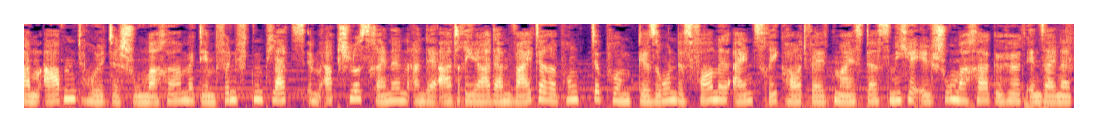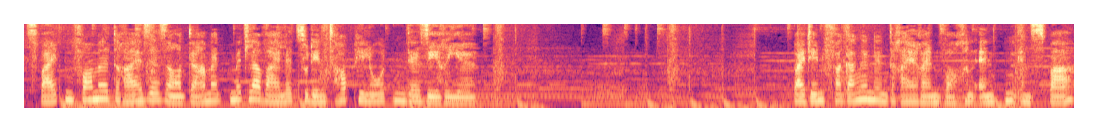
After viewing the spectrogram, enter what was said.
Am Abend holte Schumacher mit dem fünften Platz im Abschlussrennen an der Adria dann weitere Punkte. Der Sohn des Formel-1-Rekordweltmeisters Michael Schumacher gehört in seiner zweiten Formel-3-Saison damit mittlerweile zu den Top-Piloten der Serie. Bei den vergangenen drei Rennwochenenden in Spa,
